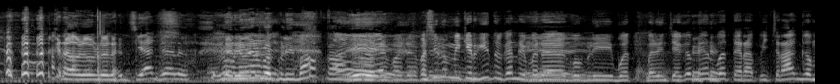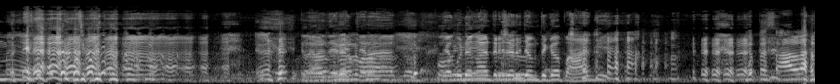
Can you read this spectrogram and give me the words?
Kenapa belum lu Balenciaga lu? Lu mendingan buat beli makan. Iya, daripada pasti lu mikir gitu kan daripada gue beli buat Balenciaga biar buat terapi ceragam ya? Kenapa jadi ceragam? Yang udah ngantri dari jam 3 pagi. kata salad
